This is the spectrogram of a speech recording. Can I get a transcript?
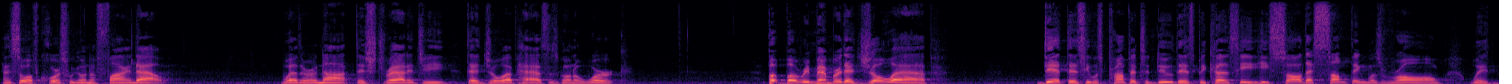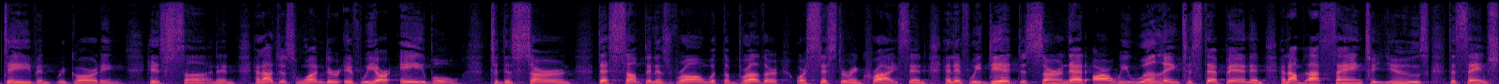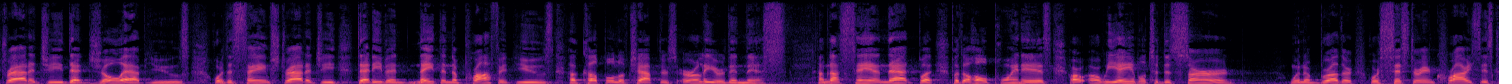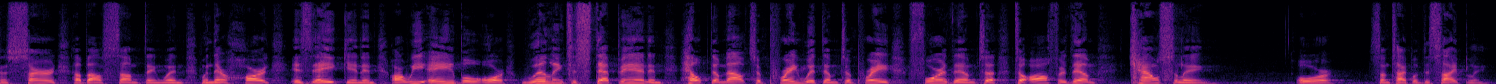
And so, of course, we're going to find out whether or not this strategy that Joab has is going to work. But, but remember that Joab did this, he was prompted to do this because he, he saw that something was wrong with David regarding his son. And, and I just wonder if we are able to discern that something is wrong with the brother or sister in Christ. And, and if we did discern that, are we willing to step in? And, and I'm not saying to use the same strategy that Joab used or the same strategy that even Nathan the prophet used a couple of chapters earlier than this. I'm not saying that, but, but the whole point is are, are we able to discern when a brother or sister in Christ is concerned about something, when, when their heart is aching, and are we able or willing to step in and help them out, to pray with them, to pray for them, to, to offer them counseling or some type of discipling?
